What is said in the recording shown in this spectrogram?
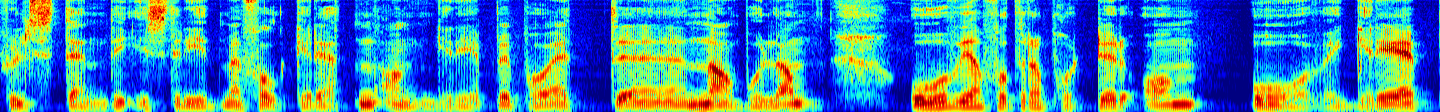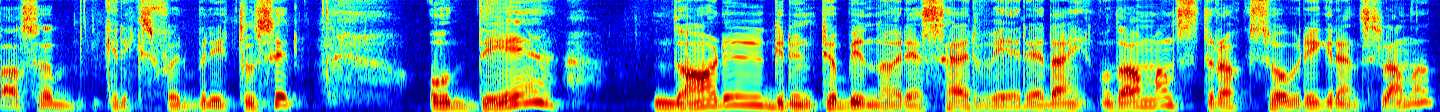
fullstendig i strid med folkeretten, angrepet på et eh, naboland. Og vi har fått rapporter om overgrep, altså krigsforbrytelser. Og det da har du grunn til å begynne å reservere deg, og da er man straks over i grenselandet.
